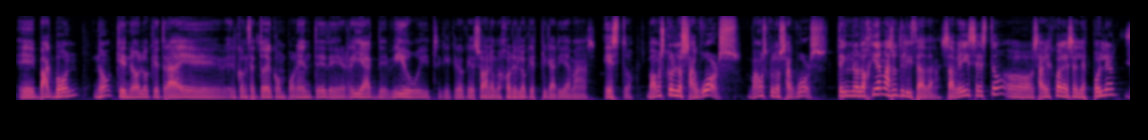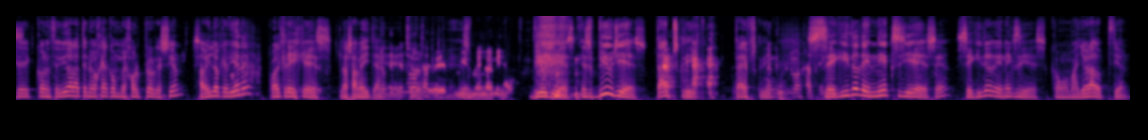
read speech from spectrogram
eh, Backbone, ¿no? Que no lo que trae el concepto de componente, de React, de Vue, y que creo que eso a lo mejor es lo que explicaría más esto. Vamos con los awards. Vamos con los awards. Tecnología más utilizada. ¿Sabéis esto? ¿O sabéis cuál es el spoiler? De concedido a la tecnología con mejor progresión. ¿Sabéis lo que viene? ¿Cuál creéis que es? Lo sabéis ya. Lo que tenemos mirado. Vue.js. Es Vue.js. TypeScript. TypeScript. Seguido de Next.js, ¿eh? Seguido de Next.js como mayor adopción.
